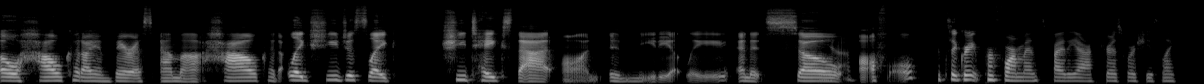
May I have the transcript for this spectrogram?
oh how could I embarrass Emma? How could like she just like she takes that on immediately and it's so Yeah. awful. It's a great performance by the actress where she's like,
